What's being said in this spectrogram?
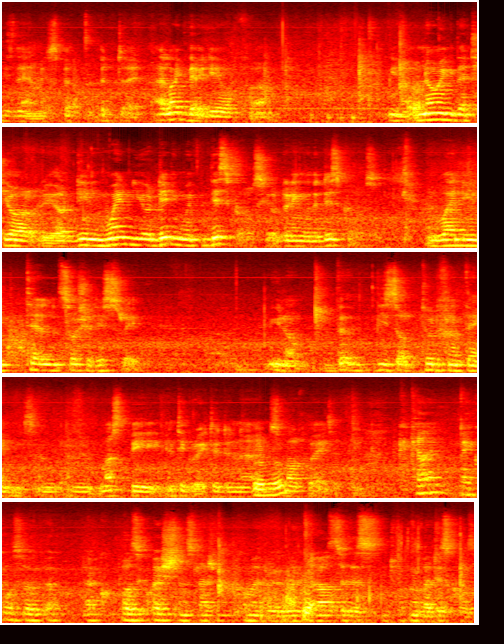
these dynamics, but but uh, I like the idea of um, you know knowing that you're you're dealing when you're dealing with discourse, you're dealing with the discourse, and when you tell social history, you know the, these are two different things and, and must be integrated in, a, in Mhm. smart ways. I think. Can I make also a, a, pose a question slash comment with regards to this talking about discourse?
